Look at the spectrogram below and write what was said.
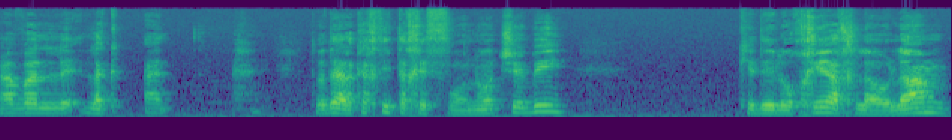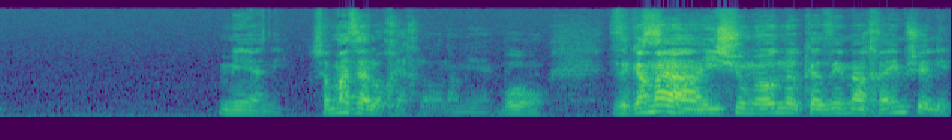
אבל. אתה יודע, לקחתי את החסרונות שבי, כדי להוכיח לעולם מי אני. עכשיו, מה זה להוכיח לעולם מי אני? בוא, זה גם. היה אישו מאוד מרכזי מהחיים שלי.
